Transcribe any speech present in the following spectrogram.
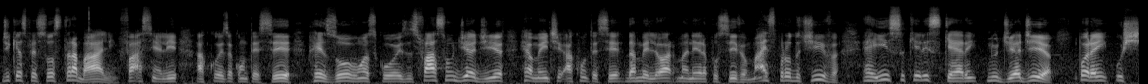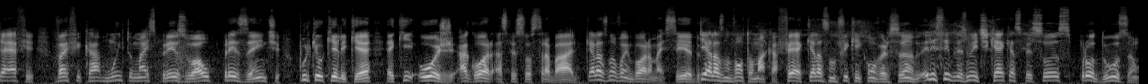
de que as pessoas trabalhem, façam ali a coisa acontecer, resolvam as coisas, façam o dia a dia realmente acontecer da melhor maneira possível, mais produtiva. É isso que eles querem no dia a dia. Porém, o chefe vai ficar muito mais preso ao presente, porque o que ele quer é que hoje, agora, as pessoas trabalhem, que elas não vão embora mais cedo, que elas não vão tomar café, que elas não fiquem conversando. Ele simplesmente quer que as pessoas produzam produzam.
